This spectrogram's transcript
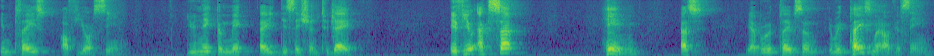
in place of your sin. You need to make a decision today. If you accept him as your replacement, replacement of your sin,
